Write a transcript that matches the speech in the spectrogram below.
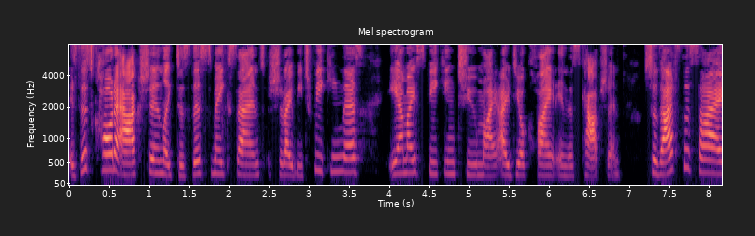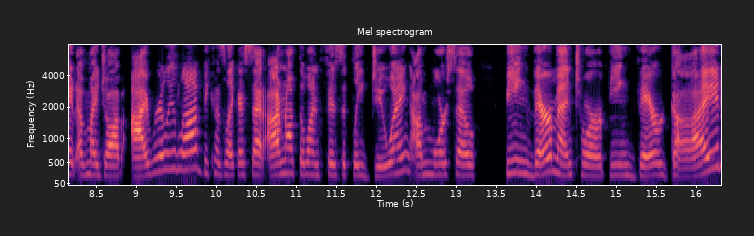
is this call to action? Like, does this make sense? Should I be tweaking this? Am I speaking to my ideal client in this caption? So that's the side of my job I really love because, like I said, I'm not the one physically doing. I'm more so being their mentor, being their guide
